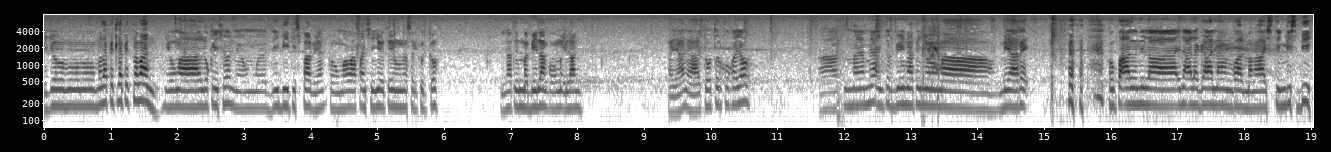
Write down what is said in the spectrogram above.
medyo malapit-lapit naman yung ah, location, yung ah, DBT's farm. Yan. Kung mapapansin nyo, ito yung nasa likod ko. Hindi natin mabilang kung ilan. Ayan, ah, tutur ko kayo. At maya maya interview natin yung ah, may-ari. kung paano nila inaalagaan ng mga stingless bee.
